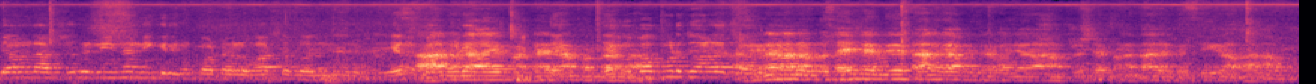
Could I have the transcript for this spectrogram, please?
ஜோன் ஆஃபீஸர் நீ தான் நிக்கிறீங்க? போட்டோல வாட்ஸ்அப்ல வந்து எங்க என்ன பக்கம் கூட நம்ம சைட்ல இருந்து தாலுகா ஆஃபீஸில் கொஞ்சம் ப்ரெஷர் பண்ணா தான் அதுக்கு சீக்கிரம் வேலை ஆகும்.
